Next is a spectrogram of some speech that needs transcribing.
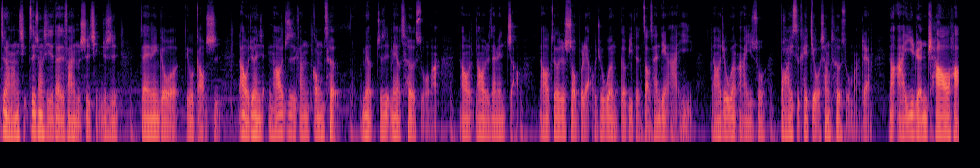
这两双鞋，这双鞋子到底发生什么事情？就是在那边给我给我搞事，然后我就很想，然后就是刚公厕没有，就是没有厕所嘛，然后然后我就在那边找，然后最后就受不了，我就问隔壁的早餐店阿姨，然后就问阿姨说：“不好意思，可以借我上厕所吗？”这样，然后阿姨人超好，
